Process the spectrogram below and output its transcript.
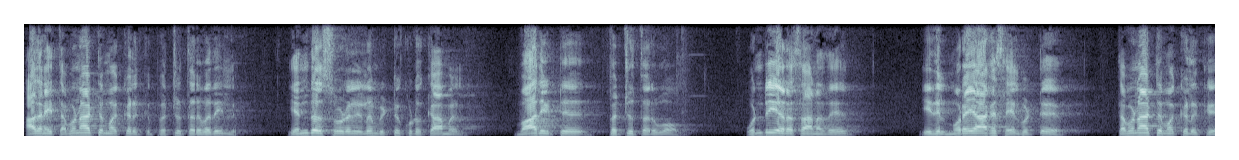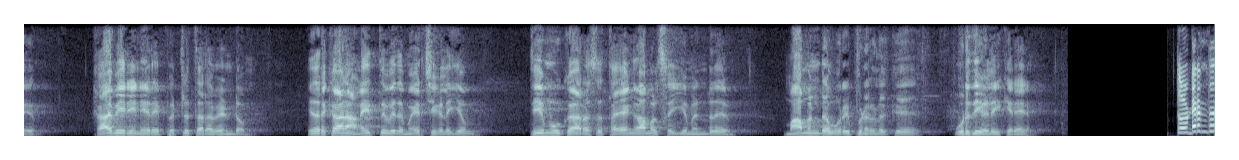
அதனை தமிழ்நாட்டு மக்களுக்கு பெற்றுத் தருவதில் எந்த சூழலிலும் விட்டு கொடுக்காமல் வாதிட்டு பெற்று தருவோம். ஒன்றிய அரசானது இதில் முறையாக செயல்பட்டு தமிழ்நாட்டு மக்களுக்கு காவேரி நீரை பெற்றுத்தர வேண்டும். இதற்கான அனைத்து வித முயற்சிகளையும் திமுக அரசு தயங்காமல் செய்யும் என்று மாமன்ற உறுப்பினர்களுக்கு உறுதியளிக்கிறேன். தொடர்ந்து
